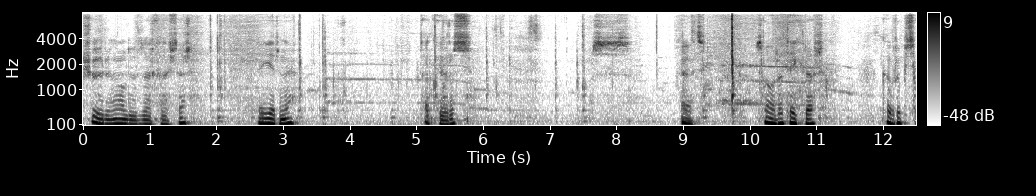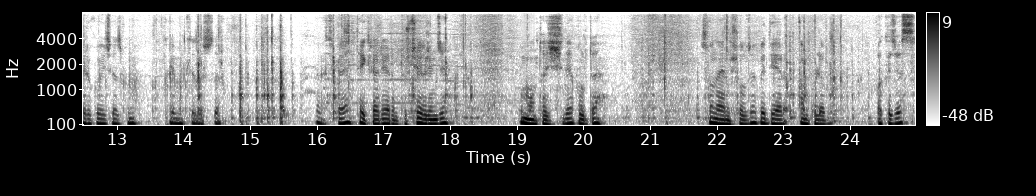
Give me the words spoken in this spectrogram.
şu ürünü alıyoruz arkadaşlar. Ve yerine takıyoruz. Evet. Sonra tekrar kıvırıp içeri koyacağız bunu. Kıymetli dostlarım. Evet ve tekrar yarım tur çevirince bu montaj işi de burada sona ermiş olacak ve diğer ampule bakacağız.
